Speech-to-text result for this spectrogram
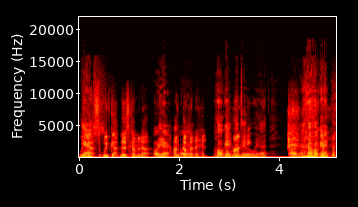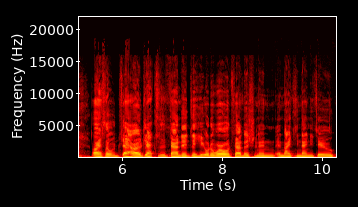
we've Yes. got we've got those coming up Oh yeah. i'm oh, jumping yeah. ahead Okay, me too. me. Yeah. Okay. okay. All right. So uh, Jackson founded the Heal the World Foundation in, in 1992.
